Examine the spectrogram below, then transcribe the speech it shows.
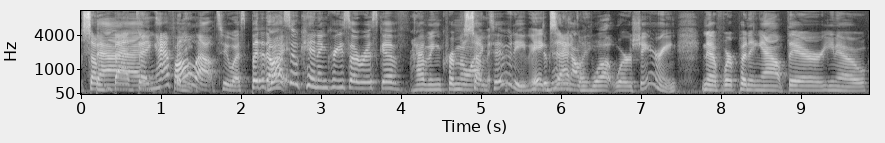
some bad, bad thing happening. Fallout to us. But it right. also can increase our risk of having criminal some, activity, depending exactly. on what we're sharing. You know, if we're putting out there, you know,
